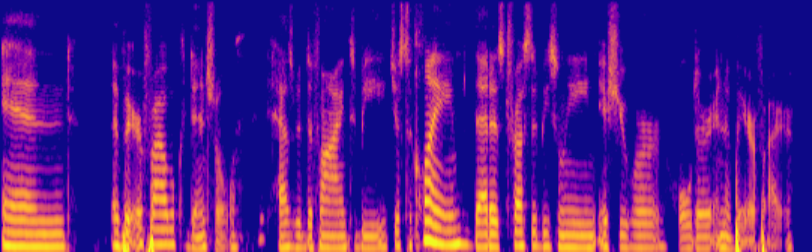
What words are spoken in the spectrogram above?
And a verifiable credential has been defined to be just a claim that is trusted between issuer, holder, and a verifier.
